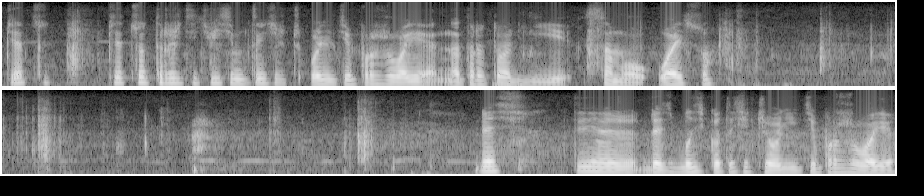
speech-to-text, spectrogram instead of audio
500 538 тисяч уельців проживає на території самого Уельсу. Десь, ти- десь близько тисячі олійців проживає.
